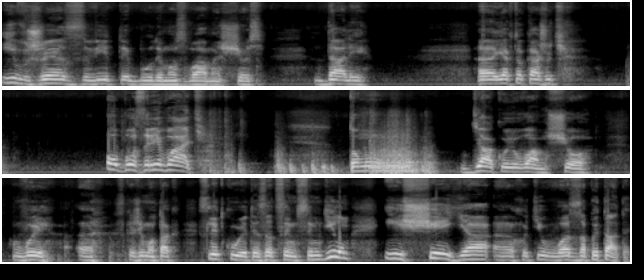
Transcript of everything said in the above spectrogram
і вже звідти будемо з вами щось далі, е, як то кажуть, обозрівати. Тому дякую вам, що ви, е, скажімо так, слідкуєте за цим всім ділом. І ще я е, хотів вас запитати.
